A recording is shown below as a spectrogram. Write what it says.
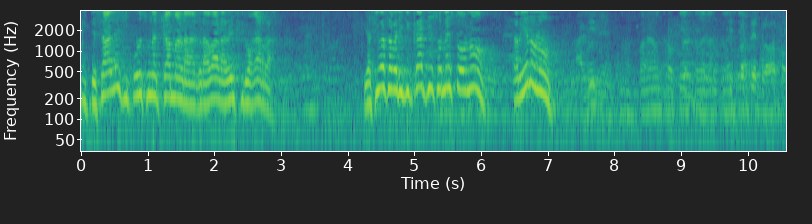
y te sales y pones una cámara a grabar a ver si lo agarra. Y así vas a verificar si es honesto o no. ¿Está bien o no? Poner un tropiezo delante es parte del trabajo.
